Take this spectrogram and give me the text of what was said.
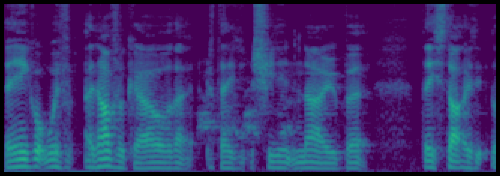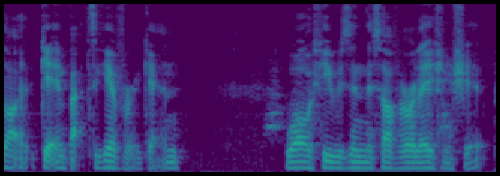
Then he got with another girl that they she didn't know, but they started like getting back together again while he was in this other relationship.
